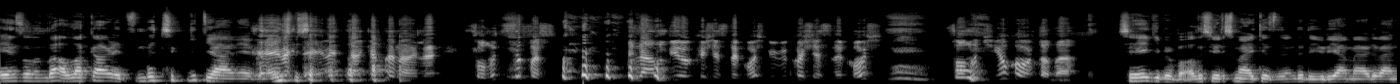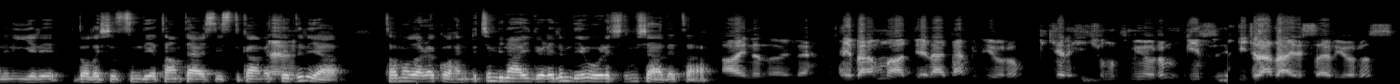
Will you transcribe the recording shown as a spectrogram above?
En sonunda Allah kahretsin de çık git yani evine. Evet Hiçbir şey. evet hakikaten öyle. Sonuç sıfır. Binanın bir o köşesine koş bir bir köşesine koş. Sonuç yok ortada. Şey gibi bu alışveriş merkezlerinde de yürüyen merdivenlerin yeri dolaşılsın diye tam tersi istikamettedir ya. Tam olarak o hani bütün binayı görelim diye uğraşılmış adeta. Aynen öyle. E ben bunu adliyelerden biliyorum. Bir kere hiç unutmuyorum. Bir icra dairesi arıyoruz.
